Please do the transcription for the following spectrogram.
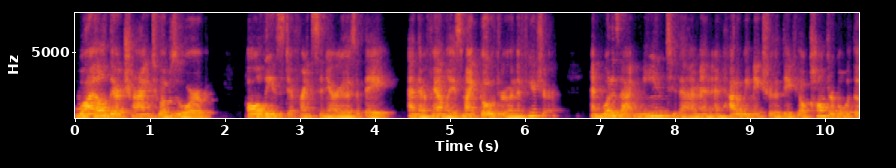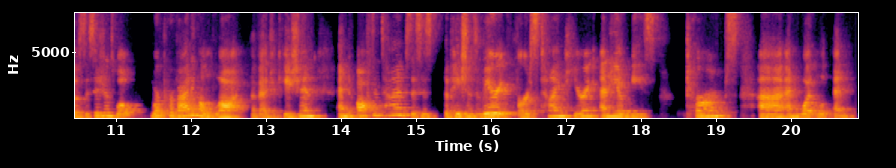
while they're trying to absorb all these different scenarios that they and their families might go through in the future. And what does that mean to them? And, and how do we make sure that they feel comfortable with those decisions? Well, we're providing a lot of education. And oftentimes, this is the patient's very first time hearing any of these terms uh, and what an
